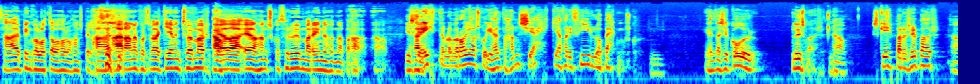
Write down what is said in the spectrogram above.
það er bingolotto að horfa á hann spila það er annarkvort verið að gefa inn tvö mörg Já. eða, eða hann sko þrjum að reyna þarna bara já. Ég það er eitt nefnilega með Royal sko, ég held að hann sé ekki að fara í fílu á bekknum sko. ég held að hann sé góður liðsmaður, Já, skipar en svipaður já,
